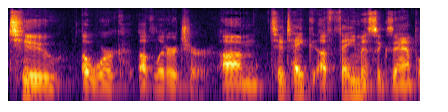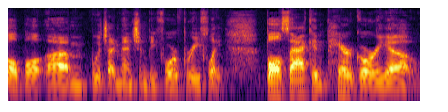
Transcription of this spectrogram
to a work of literature. Um, to take a famous example, um, which I mentioned before briefly, Balzac and Pere Goriot,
